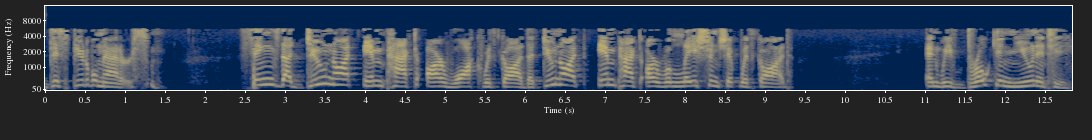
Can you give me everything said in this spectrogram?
disputable matters, things that do not impact our walk with God, that do not impact our relationship with God, and we've broken unity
